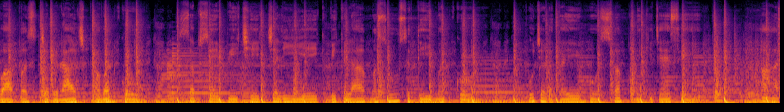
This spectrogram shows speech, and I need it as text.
वापस जब राजभवन को सबसे पीछे चली एक विकला महसूस मसूसती मन को। उजड़ गए हो स्वप्न की जैसे हार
